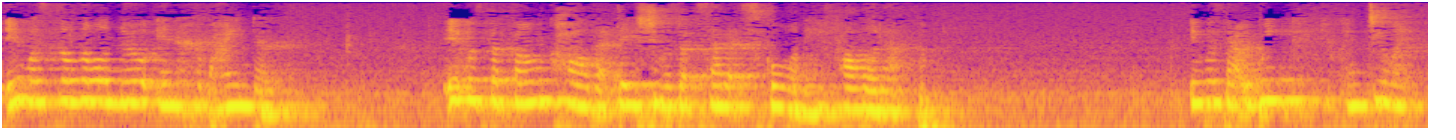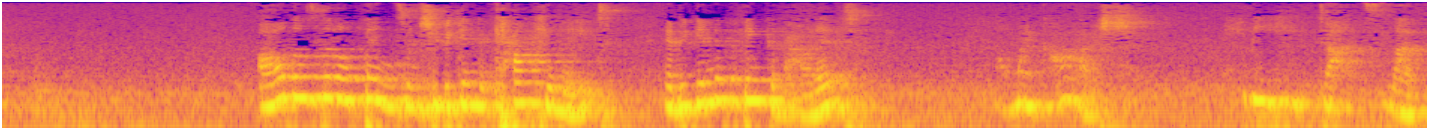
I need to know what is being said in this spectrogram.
It was the little note in her binder. It was the phone call that day she was upset at school and he followed up. It was that wink, you can do it. All those little things, when she began to calculate and begin to think about it, oh my gosh, maybe he does love.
